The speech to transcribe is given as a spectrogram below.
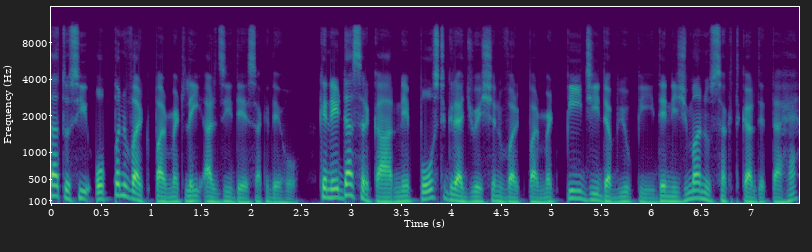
ਤਾਂ ਤੁਸੀਂ ਓਪਨ ਵਰਕ ਪਰਮਿਟ ਲਈ ਅਰਜ਼ੀ ਦੇ ਸਕਦੇ ਹੋ। ਕੈਨੇਡਾ ਸਰਕਾਰ ਨੇ post graduation work permit PGWP ਦੇ ਨਿਯਮਾਂ ਨੂੰ ਸਖਤ ਕਰ ਦਿੱਤਾ ਹੈ।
